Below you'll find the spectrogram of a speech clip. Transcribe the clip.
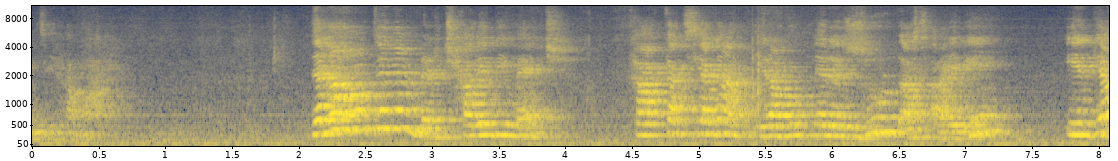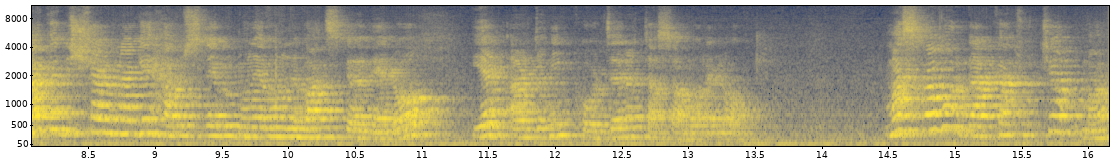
ինձի համար։ Դեղահանտեն եմ մեր չարևի մեջ, քաղաքացիական իրավունքները զուրկ աս այրին, իր յակը գշարնագե հարուսներու դուներուն լված կրներով և արդնին կործերը տասավորելով։ Մասնավոր գարկացուճապմը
